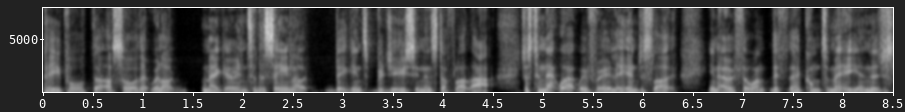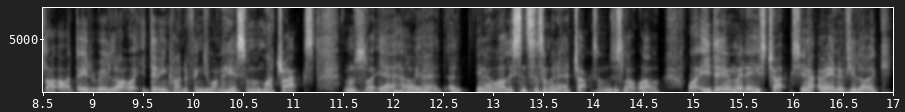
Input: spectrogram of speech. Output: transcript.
people that I saw that were like mega into the scene, like big into producing and stuff like that, just to network with really, and just like you know, if they want, if they come to me and they're just like, oh, dude, I really like what you're doing, kind of thing. Do you want to hear some of my tracks? I'm just like, yeah, hell yeah, and, you know, I listen to some of their tracks. I'm just like, well, what are you doing with these tracks? You know what I mean? If you like,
